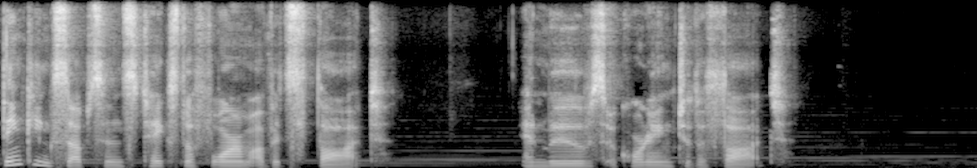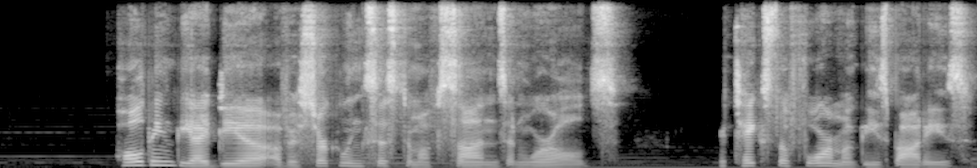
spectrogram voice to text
Thinking substance takes the form of its thought and moves according to the thought holding the idea of a circling system of suns and worlds. It takes the form of these bodies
